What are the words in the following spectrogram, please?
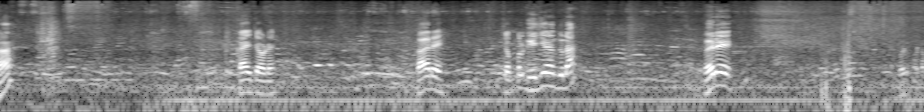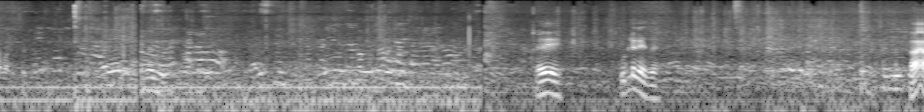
हा? काय चावड्या काय रे? चप्पल घ्यायची ना तुला? अरे बरं पटापट. ए कुठलं घ्यायचं? हा?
